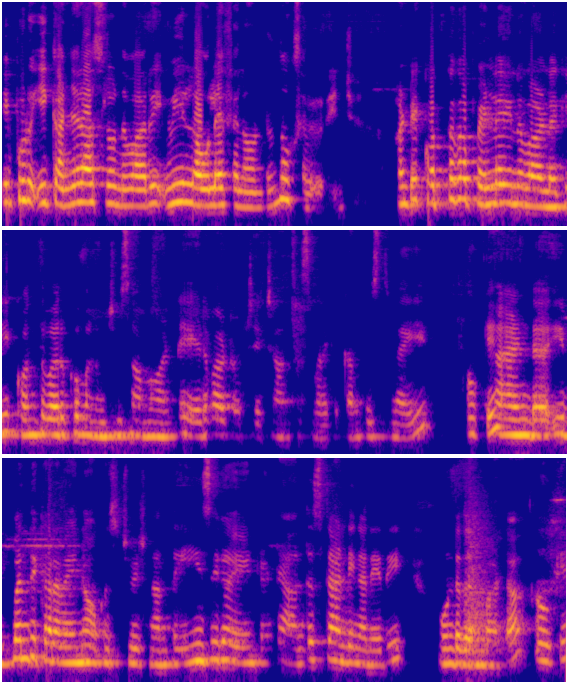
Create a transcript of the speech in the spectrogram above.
ఇప్పుడు ఈ కన్య రాశిలో ఉన్న వారి వీళ్ళ లవ్ లైఫ్ ఎలా ఉంటుందో ఒకసారి వివరించండి అంటే కొత్తగా పెళ్ళైన వాళ్ళకి కొంతవరకు మనం చూసాము అంటే ఎడబాటు వచ్చే ఛాన్సెస్ మనకి కనిపిస్తున్నాయి. ఓకే. అండ్ ఇబ్బందికరమైన ఒక సిచ్యువేషన్ అంత ఈజీగా ఏంటంటే అండర్స్టాండింగ్ అనేది ఉండదన్నమాట. ఓకే.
